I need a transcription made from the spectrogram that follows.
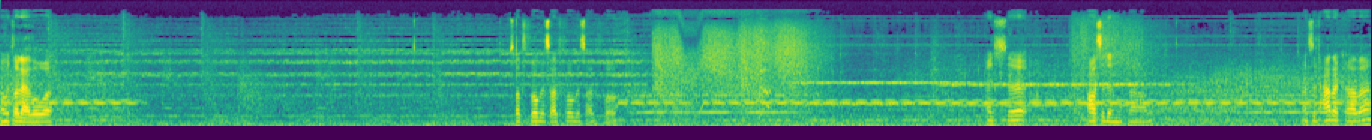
هو طلع ضوء. صعد فوق صعد فوق صعد فوق. هسه حاسد المكان هذا هسه اتحرك هذا.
